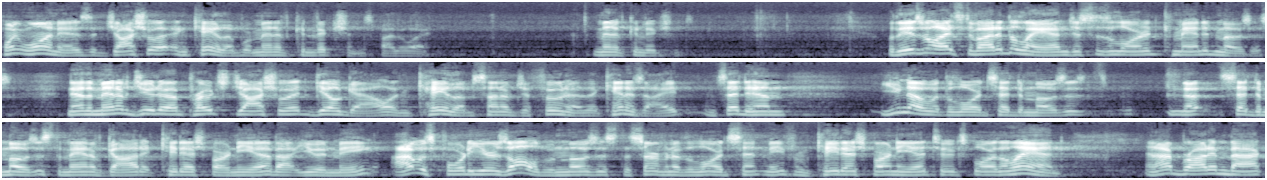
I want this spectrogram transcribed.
Point one is that Joshua and Caleb were men of convictions, by the way. Men of convictions. Well, the Israelites divided the land just as the Lord had commanded Moses. Now the men of Judah approached Joshua at Gilgal, and Caleb, son of Jephunneh the Kenizzite, and said to him, You know what the Lord said to Moses, said to Moses, the man of God at Kadesh Barnea, about you and me. I was 40 years old when Moses, the servant of the Lord, sent me from Kadesh Barnea to explore the land. And I brought him back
